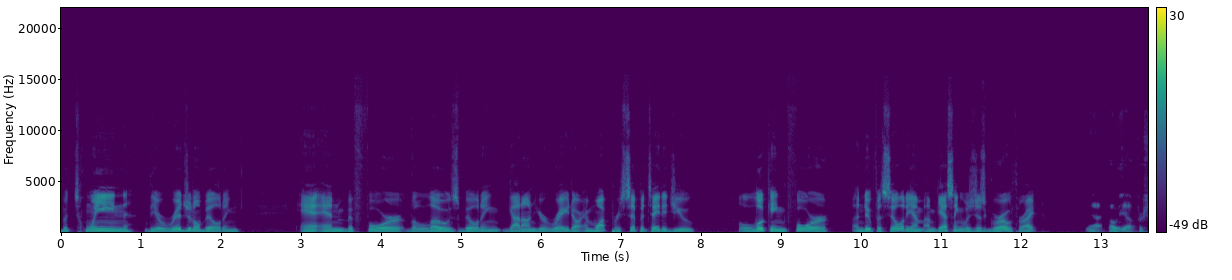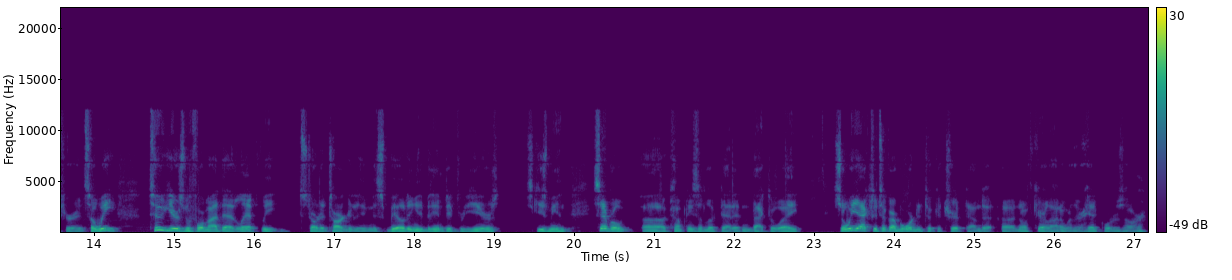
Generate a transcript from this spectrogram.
between the original building and, and before the Lowe's building got on your radar? And what precipitated you looking for a new facility? I'm, I'm guessing it was just growth, right? Yeah. Oh, yeah, for sure. And so we, two years before my dad left, we started targeting this building. It had been empty for years. Excuse me. And several uh, companies had looked at it and backed away. So we actually took our board and took a trip down to uh, North Carolina, where their headquarters are.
